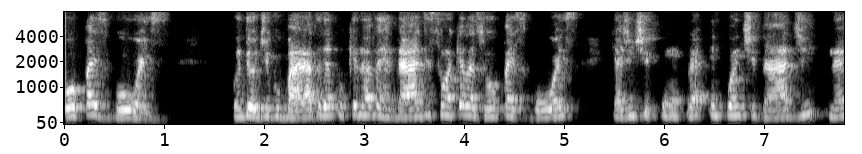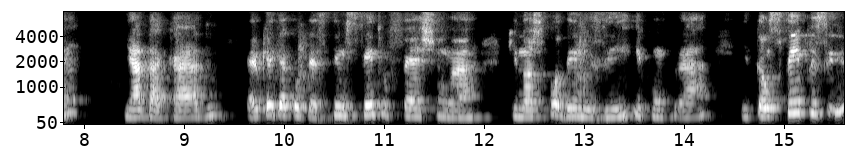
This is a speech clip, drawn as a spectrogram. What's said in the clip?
roupas boas. Quando eu digo baratas, é porque, na verdade, são aquelas roupas boas que a gente compra em quantidade, né? em atacado. Aí o que, é que acontece? Tem um centro fashion lá que nós podemos ir e comprar. Então, sempre se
